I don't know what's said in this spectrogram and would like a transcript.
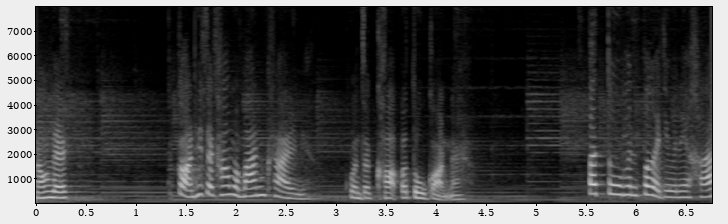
น้องเล็ก ก่อนที่จะเข้ามาบ้านใครเนี่ย ควรจะเคาะประตูก่อนนะ ประตูมันเปิดอยู่นี่คะ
